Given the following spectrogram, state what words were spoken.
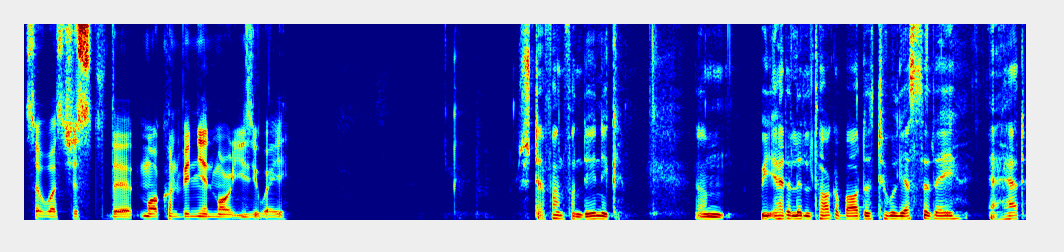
So it was just the more convenient more easy way. Stefan von DENIC um, we had a little talk about the tool yesterday ahead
